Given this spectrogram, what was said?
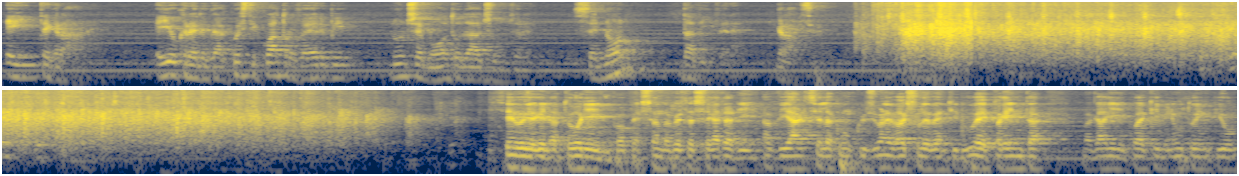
e integrare. E io credo che a questi quattro verbi non c'è molto da aggiungere, se non da vivere. Grazie. Dicevo ai relatori, pensando a questa serata, di avviarsi alla conclusione verso le 22.30, magari qualche minuto in più,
